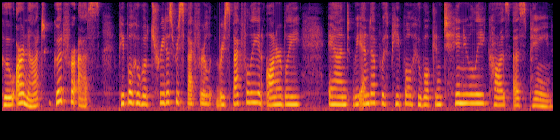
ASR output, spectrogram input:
who are not good for us. People who will treat us respectfully and honorably, and we end up with people who will continually cause us pain.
